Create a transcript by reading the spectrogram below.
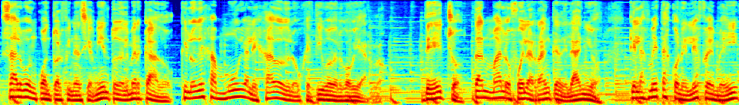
salvo en cuanto al financiamiento del mercado, que lo deja muy alejado del objetivo del gobierno. De hecho, tan malo fue el arranque del año que las metas con el FMI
